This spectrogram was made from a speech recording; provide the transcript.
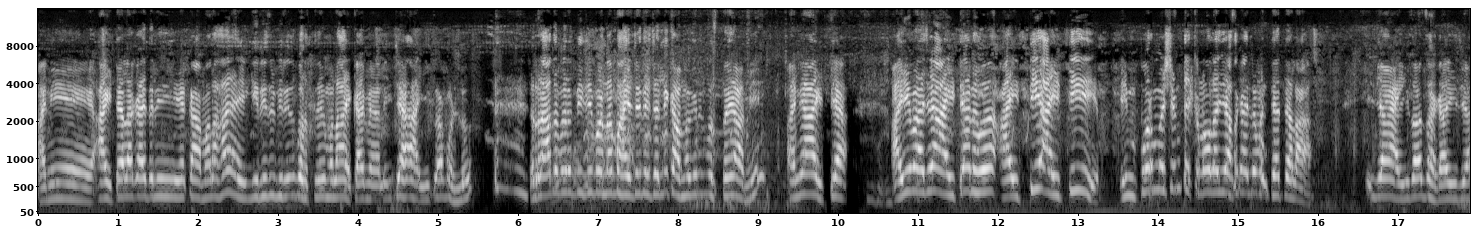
आणि आयट्याला काहीतरी कामाला हाय गिरीज बिरीज भरतोय मला ऐकाय मिळाली. ज्या आईचा म्हणलो. रातभर तिची मला माहिती त्याच्यातली कामं करीत बसतोय आम्ही आणि आयट्या आई माझ्या आयट्या नव आयटी आयटी इन्फॉर्मेशन टेक्नॉलॉजी असं काय म्हणतात त्याला. तिच्या आईला झगा हिच्या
